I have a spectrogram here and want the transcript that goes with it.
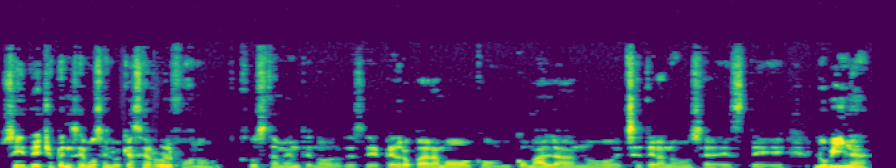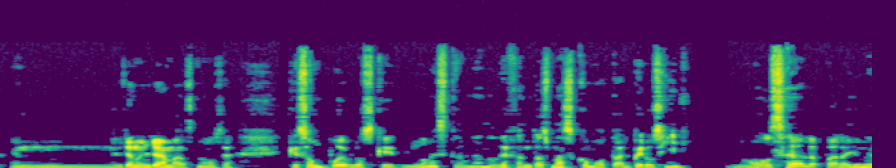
Sí, de hecho pensemos en lo que hace Rulfo, ¿no? Justamente, ¿no? Desde Pedro Páramo con Comala, ¿no? Etcétera, ¿no? O sea, este, Lubina en El Llano en Llamas, ¿no? O sea, que son pueblos que no están hablando de fantasmas como tal, pero sí, ¿no? O sea, la par hay una,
